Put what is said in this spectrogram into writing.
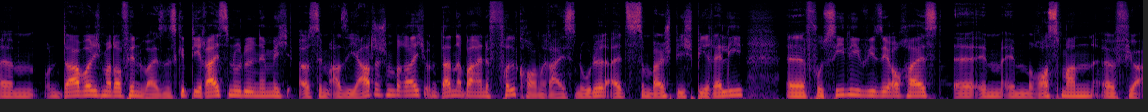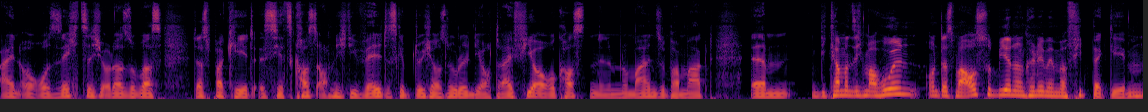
Ähm, und da wollte ich mal darauf hinweisen. Es gibt die Reisnudel nämlich aus dem asiatischen Bereich und dann aber eine Vollkornreisnudel als zum Beispiel Spirelli, äh, Fusilli, wie sie auch heißt, äh, im, im Rossmann äh, für 1,60 Euro oder sowas. Das Paket ist jetzt kostet auch nicht die Welt. Es gibt durchaus Nudeln, die auch 3, 4 Euro kosten in einem normalen Supermarkt. Ähm, die kann man sich mal holen und das mal ausprobieren und dann könnt ihr mir mal Feedback geben.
